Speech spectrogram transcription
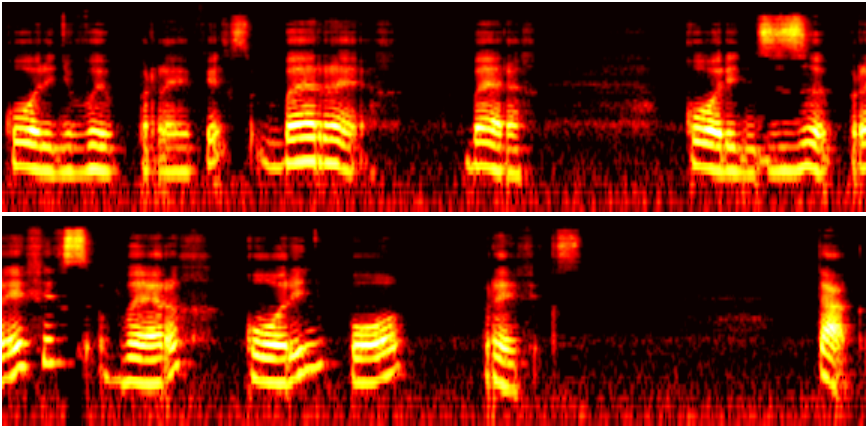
корінь в префікс, берег, берег корінь з префікс, верх корінь по префікс. Так,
